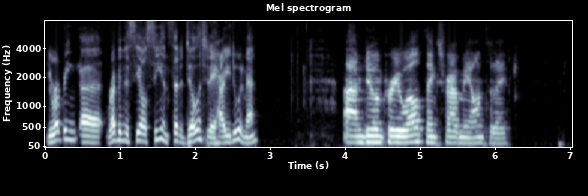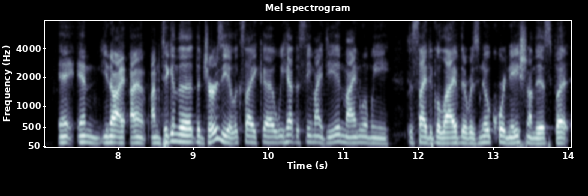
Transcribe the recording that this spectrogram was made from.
you're repping uh, repping the CLC instead of Dylan today. How you doing, man? I'm doing pretty well. Thanks for having me on today. and, and you know I, I i'm digging the the jersey it looks like uh, we had the same idea in mind when we decided to go live there was no coordination on this but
